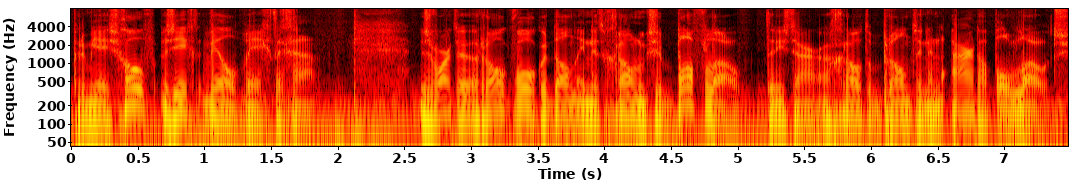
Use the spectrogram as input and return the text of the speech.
Premier Schoof zegt wel weg te gaan. Zwarte rookwolken dan in het Groningse Buffalo. Er is daar een grote brand in een aardappelloods.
